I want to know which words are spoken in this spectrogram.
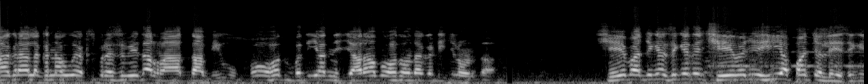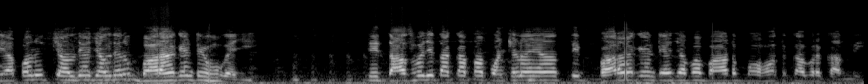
ਆਗਰਾ ਲਖਨਊ ਐਕਸਪ੍ਰੈਸਵੇ ਦਾ ਰਾਤ ਦਾ ਵਿਊ ਬਹੁਤ ਵਧੀਆ ਨਜ਼ਾਰਾ ਬਹੁਤ ਆਉਂਦਾ ਗੱਡੀ ਚਲਾਉਣ ਦਾ। 6 ਵੱਜ ਗਏ ਸੀਗੇ ਤੇ 6 ਵਜੇ ਹੀ ਆਪਾਂ ਚੱਲੇ ਸੀਗੇ। ਆਪਾਂ ਨੂੰ ਚਲਦਿਆਂ ਚਲਦਿਆਂ ਨੂੰ 12 ਘੰਟੇ ਹੋ ਗਏ ਜੀ। ਤੇ 10 ਵਜੇ ਤੱਕ ਆਪਾਂ ਪਹੁੰਚਣਾ ਆ ਤੇ 12 ਘੰਟਿਆਂ 'ਚ ਆਪਾਂ ਬਾਟ ਬਹੁਤ ਕਵਰ ਕਰ ਲਈ।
